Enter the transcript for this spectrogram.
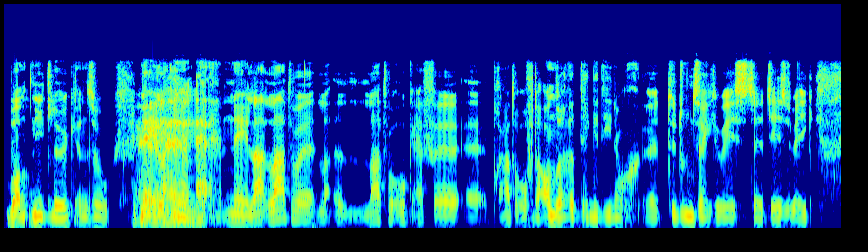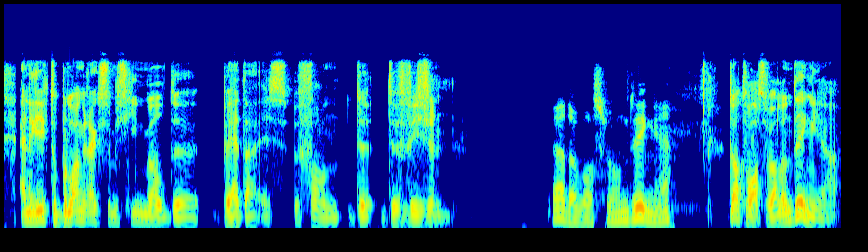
want niet leuk en zo. Nee, la- nee la- laten, we, la- laten we ook even eh, praten over de andere dingen die nog eh, te doen zijn geweest deze week. En ik denk de belangrijkste misschien wel de beta is van de Division. ja, dat was wel een ding, hè. Dat was wel een ding, ja.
